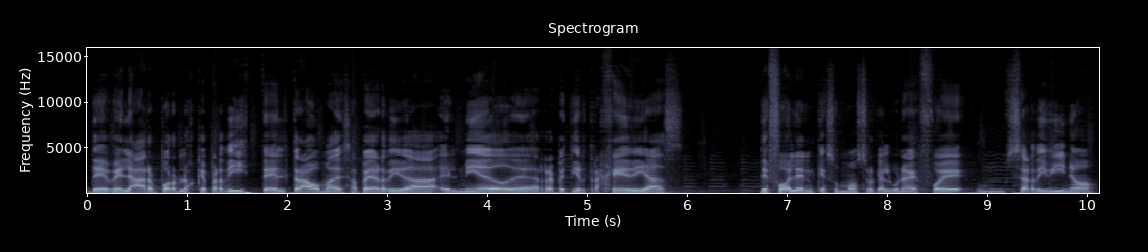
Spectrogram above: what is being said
de velar por los que perdiste, el trauma de esa pérdida, el miedo de repetir tragedias. The Fallen, que es un monstruo que alguna vez fue un ser divino,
